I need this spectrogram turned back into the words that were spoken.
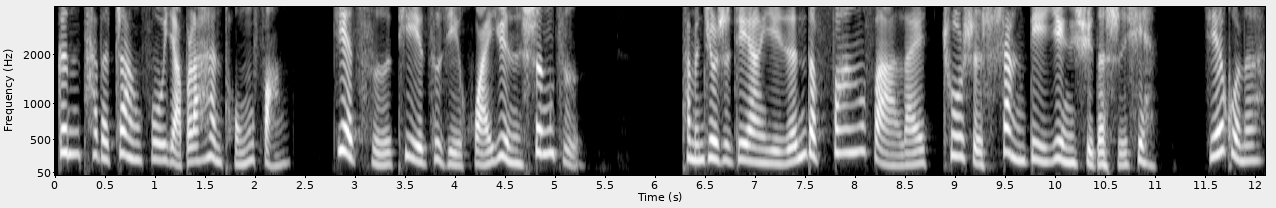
跟她的丈夫亚伯拉罕同房，借此替自己怀孕生子。他们就是这样以人的方法来促使上帝应许的实现，结果呢，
